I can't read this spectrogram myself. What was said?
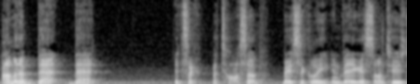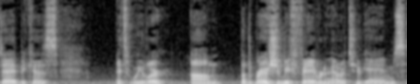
I'm gonna bet that it's like a toss up basically in Vegas on Tuesday because it's Wheeler. Um, but the Braves should be favored in the other two games,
